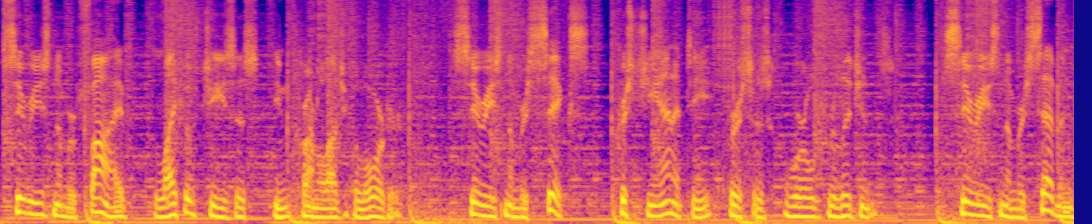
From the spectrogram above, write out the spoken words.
Series number five, Life of Jesus in chronological order. Series number six, Christianity versus World Religions. Series number seven,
